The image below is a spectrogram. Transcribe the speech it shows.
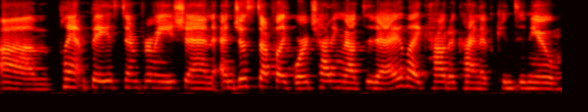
Um, plant based information and just stuff like we're chatting about today, like how to kind of continue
